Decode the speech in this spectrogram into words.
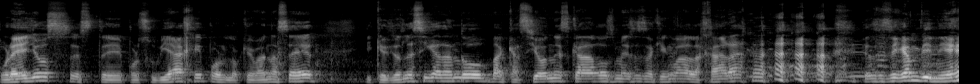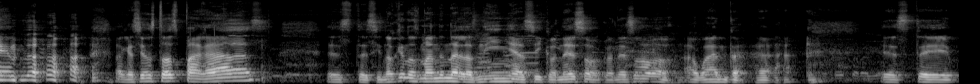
por ellos, este, por su viaje, por lo que van a hacer. Y que Dios les siga dando vacaciones cada dos meses aquí en Guadalajara. que se sigan viniendo. vacaciones todas pagadas. Este, sino que nos manden a las niñas y con eso, con eso aguanta. Este,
